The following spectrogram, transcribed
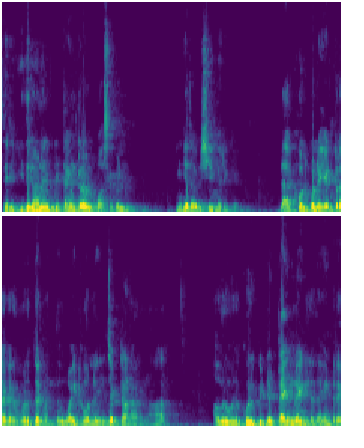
சரி இதனால எப்படி டைம் ட்ராவல் பாசிபிள் இங்கே தான் விஷயமே இருக்குது பிளாக் ஹோல்குள்ளே என்ட்ராகிற ஒருத்தர் வந்து ஒயிட் ஹோலில் எஜெக்ட் ஆனாருன்னா அவர் ஒரு குறிப்பிட்ட டைம் லைனில் தான் என்டர்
